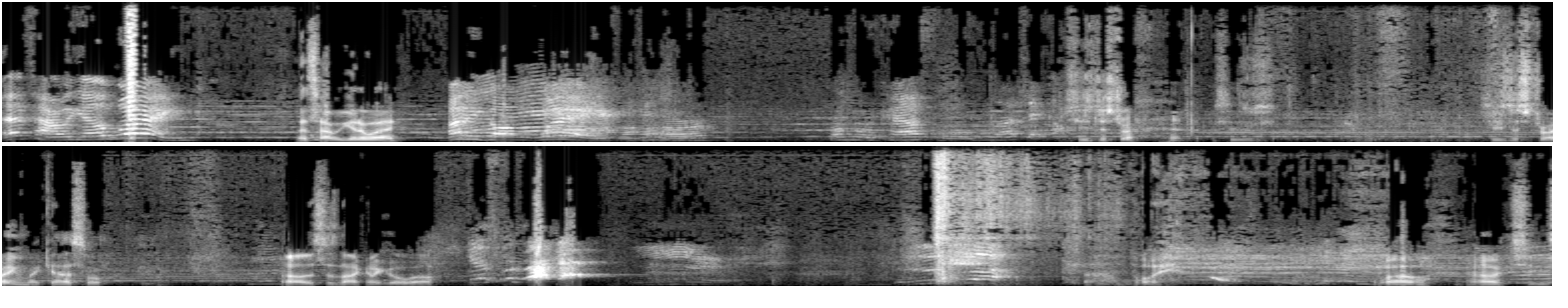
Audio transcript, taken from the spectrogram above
That's how you get away. that's how we get away? I got away from her. From her castle. She's destroying. she's she's destroying my castle. Oh, this is not gonna go well. Oh boy. Whoa. Oh jeez.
